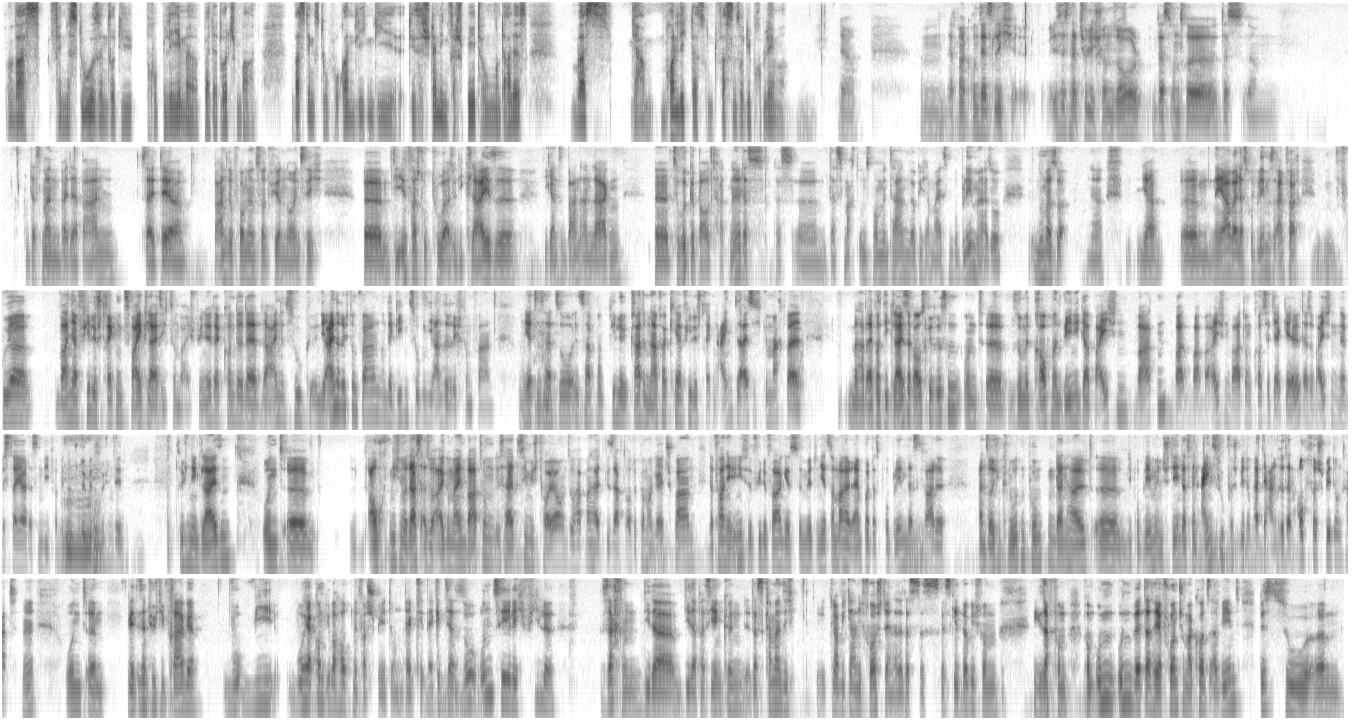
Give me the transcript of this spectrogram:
Was findest du, sind so die Probleme bei der Deutschen Bahn? Was denkst du, woran liegen die, diese ständigen Verspätungen und alles? Was, ja, woran liegt das und was sind so die Probleme? Ja, ähm, erstmal grundsätzlich äh, ist es natürlich schon so, dass unsere, dass, ähm, dass man bei der Bahn seit der Bahnreform 1994 äh, die Infrastruktur, also die Gleise, die ganzen Bahnanlagen äh, zurückgebaut hat. Ne? Das, das, äh, das macht uns momentan wirklich am meisten Probleme. Also nur mal so, ja, ja ähm, naja, weil das Problem ist einfach, früher waren ja viele Strecken zweigleisig zum Beispiel. Ne? Da konnte der, der eine Zug in die eine Richtung fahren und der Gegenzug in die andere Richtung fahren. Und jetzt ist halt so, jetzt hat man viele, gerade im Nahverkehr, viele Strecken eingleisig gemacht, weil man hat einfach die Gleise rausgerissen und äh, somit braucht man weniger Weichenwarten. Weichenwartung kostet ja Geld, also Weichen, ne, wisst ihr ja, das sind die Verbindungsstücke mhm. zwischen, den, zwischen den Gleisen. Und äh, auch nicht nur das, also allgemein Wartung ist halt ziemlich teuer und so hat man halt gesagt, oh, da kann man Geld sparen, da fahren ja eh nicht so viele Fahrgäste mit und jetzt haben wir halt einfach das Problem, dass gerade an solchen Knotenpunkten dann halt äh, die Probleme entstehen, dass wenn ein Zug Verspätung hat, der andere dann auch Verspätung hat. Ne? Und ähm, Jetzt ist natürlich die Frage, wo, wie, woher kommt überhaupt eine Verspätung? Da, da gibt es ja so unzählig viele Sachen, die da, die da passieren können. Das kann man sich, glaube ich, gar nicht vorstellen. Also das, das, das geht wirklich vom, wie gesagt, vom, vom Un Unwetter, das habe ich ja vorhin schon mal kurz erwähnt, bis zu ähm,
